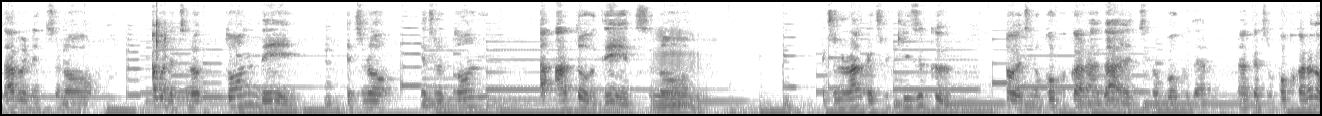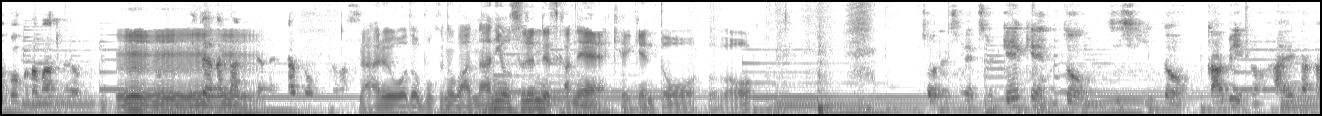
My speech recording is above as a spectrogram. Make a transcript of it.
多分ね、その多分ね、その飛んで、えーそのえーその飛んだ後で、その、うんそのなんかその気づくと、そのここからがその僕だよ。なんかそのここからが僕の番だよ。うんうんみたいなうん感じじゃないかと思。なるほど僕のは何をするんですかね？経験とどうぞそうですね。経験と知識とカビの生え方、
